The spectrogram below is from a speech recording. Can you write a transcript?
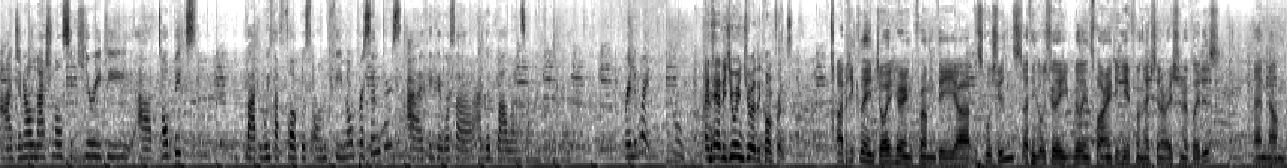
uh, general national security uh, topics, but with a focus on female presenters. I think it was a, a good balance, and I think it worked really great. Oh. And how did you enjoy the conference? I particularly enjoyed hearing from the uh, the school students. I think it was really really inspiring to hear from the next generation of leaders, and um,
